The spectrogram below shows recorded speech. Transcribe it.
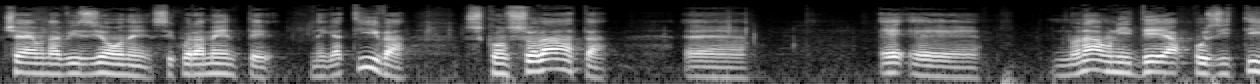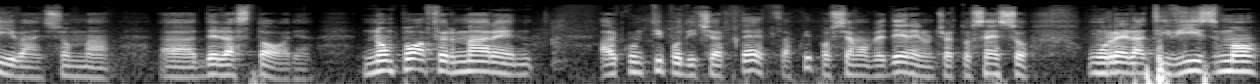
c'è una visione sicuramente negativa, sconsolata eh, e eh, non ha un'idea positiva insomma, eh, della storia. Non può affermare alcun tipo di certezza. Qui possiamo vedere in un certo senso un relativismo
